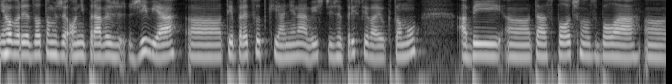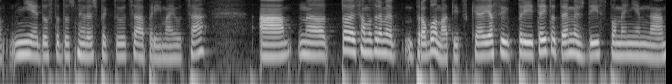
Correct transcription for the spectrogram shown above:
nehovoriac o tom, že oni práve živia tie predsudky a nenávisť, čiže prispievajú k tomu, aby tá spoločnosť bola nie dostatočne rešpektujúca a príjmajúca. A to je samozrejme problematické. Ja si pri tejto téme vždy spomeniem na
